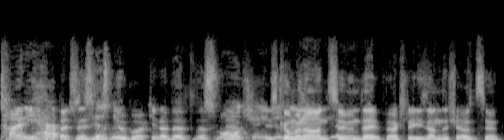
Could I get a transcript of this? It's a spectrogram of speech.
Tiny Habits is his new book. You know, the the small yeah. changes. He's coming on soon, Dave. Actually, he's on the show soon.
